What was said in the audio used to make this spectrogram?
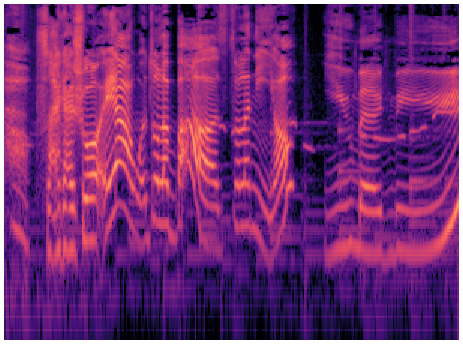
Fly Guy 说：“哎呀，我做了 Buzz，做了你哦。” You made me.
